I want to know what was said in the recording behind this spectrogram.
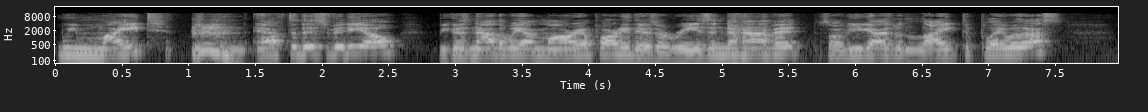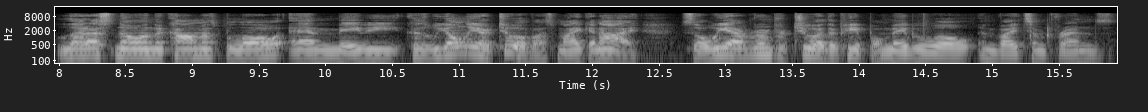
we might after this video because now that we have Mario Party, there's a reason to have it. So if you guys would like to play with us, let us know in the comments below, and maybe because we only are two of us, Mike and I, so we have room for two other people. Maybe we'll invite some friends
